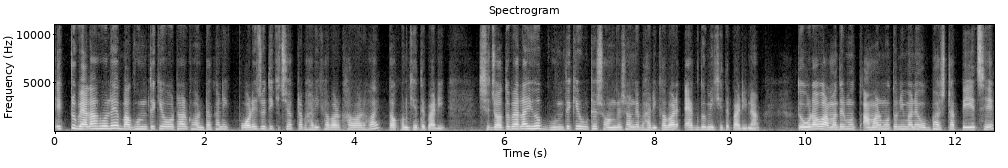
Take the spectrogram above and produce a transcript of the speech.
একটু বেলা হলে বা ঘুম থেকে ওঠার ঘন্টাখানিক পরে যদি কিছু একটা ভারী খাবার খাওয়ার হয়, তখন খেতে পারি। সে যত বেলাই হোক, ঘুম থেকে উঠে সঙ্গে সঙ্গে ভারী খাবার একদমই খেতে পারি না। তো ওরাও আমাদের মতো, আমার মতনই মানে অভ্যাসটা পেয়েছে।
